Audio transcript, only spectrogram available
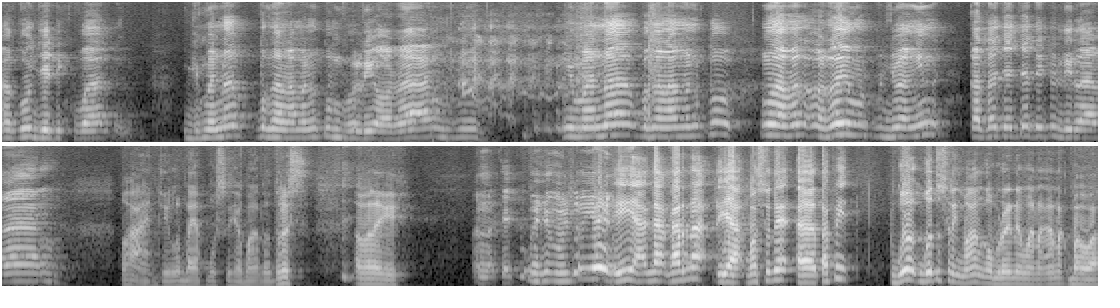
aku jadi kuat gimana pengalamanku bully orang gimana pengalamanku ngelawan orang yang memperjuangin kata cacat itu dilarang Wah anjing lo banyak musuhnya banget tuh. Terus apa lagi? anak cacat banyak musuhnya Iya, enggak karena ya maksudnya eh, tapi gue gue tuh sering banget ngobrolin sama anak-anak bahwa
